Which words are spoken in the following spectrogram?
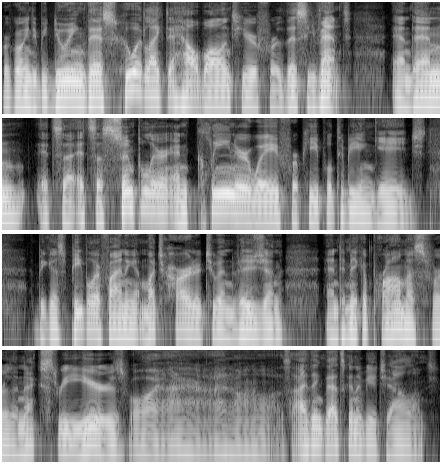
We're going to be doing this. Who would like to help volunteer for this event? And then it's a it's a simpler and cleaner way for people to be engaged because people are finding it much harder to envision and to make a promise for the next three years. Boy, I, I don't know. So I think that's going to be a challenge.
